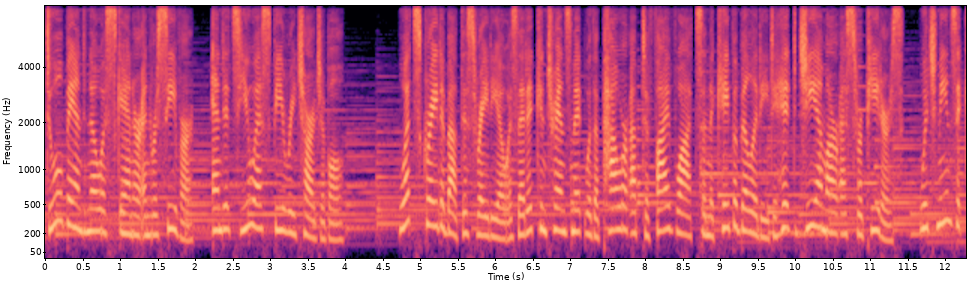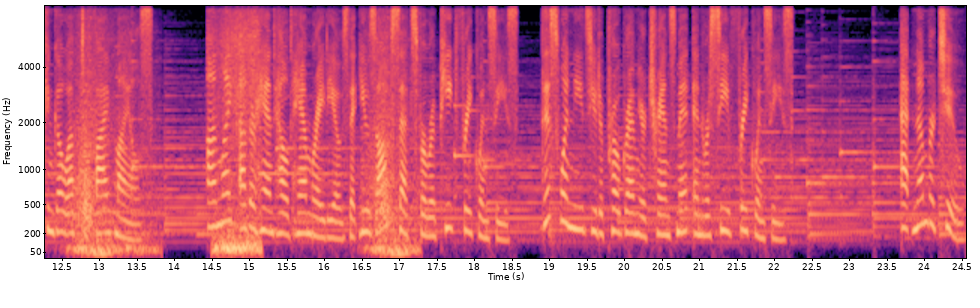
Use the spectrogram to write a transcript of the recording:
dual-band NOAA scanner and receiver, and it's USB rechargeable. What's great about this radio is that it can transmit with a power up to 5 watts and the capability to hit GMRS repeaters, which means it can go up to 5 miles. Unlike other handheld ham radios that use offsets for repeat frequencies, this one needs you to program your transmit and receive frequencies. At number 2,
